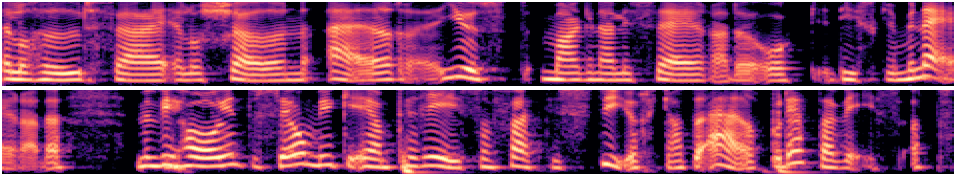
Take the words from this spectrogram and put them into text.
eller hudfärg eller kön är just marginaliserade och diskriminerade. Men vi har ju inte så mycket empiri som faktiskt styrker att det är på detta viset.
